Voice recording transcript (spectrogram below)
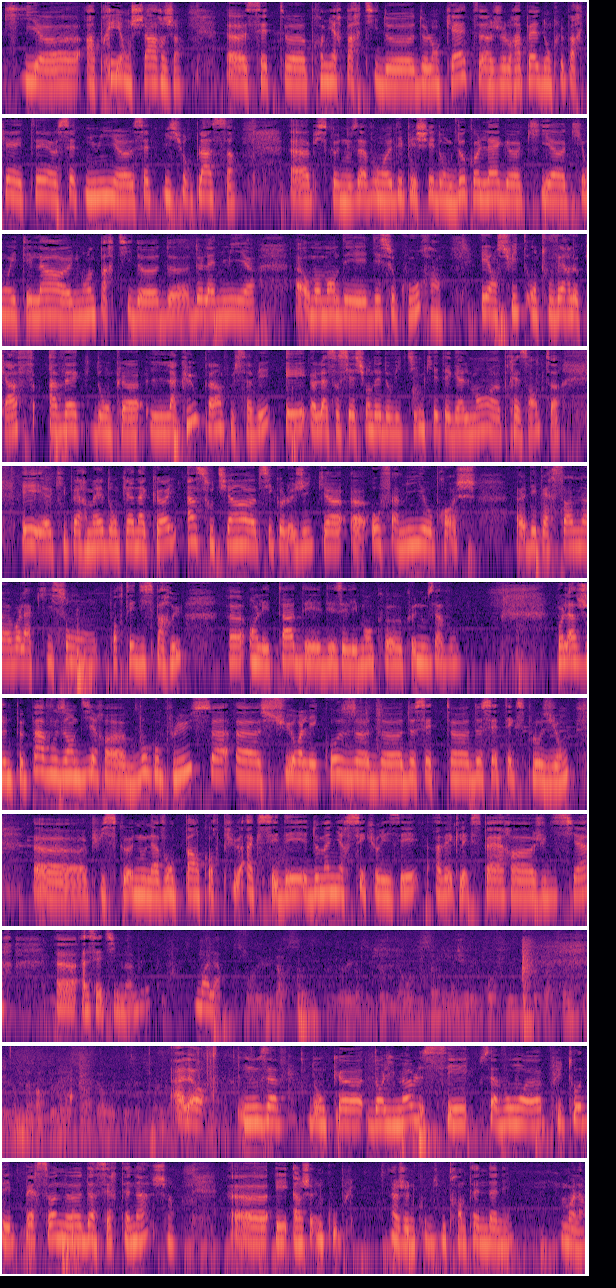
qui a pris en charge cette première partie de, l'enquête. Je le rappelle, donc le parquet était cette nuit, cette nuit sur place euh, puisque nous avons euh, dépêché donc deux collègues euh, qui, qui ont été là une grande partie de, de, la nuit au moment des, des, secours. Et ensuite, ont ouvert le CAF avec donc la CUMP, hein, vous le savez, et l'association d'aide aux victimes qui est également présente et qui permet donc un accueil, un soutien psychologique aux familles, aux proches des personnes voilà, qui sont portées disparues. Euh, en l'état des, éléments que, nous avons. Voilà, je ne peux pas vous en dire euh, beaucoup plus euh, sur les causes de, cette, de cette, explosion, puisque nous n'avons pas encore pu accéder de manière sécurisée avec l'expert judiciaire à cet immeuble. Voilà. Sur les 8 personnes que vous avez identifiées au numéro 17, on a vu les profils de ces personnes sur le nombre d'appartements au sein de cet immeuble Alors, nous avons donc euh, dans l'immeuble, nous avons euh, plutôt des personnes euh, d'un certain âge et un jeune couple, un jeune couple d'une trentaine d'années. Voilà.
